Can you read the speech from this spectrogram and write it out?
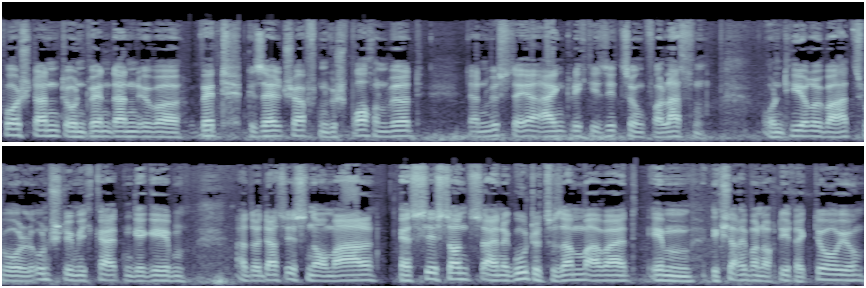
Vorstand. Und wenn dann über Wettgesellschaften gesprochen wird, dann müsste er eigentlich die Sitzung verlassen. Und hierüber hat es wohl Unstimmigkeiten gegeben. Also das ist normal. Es ist sonst eine gute Zusammenarbeit im, ich sage immer noch Direktorium,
